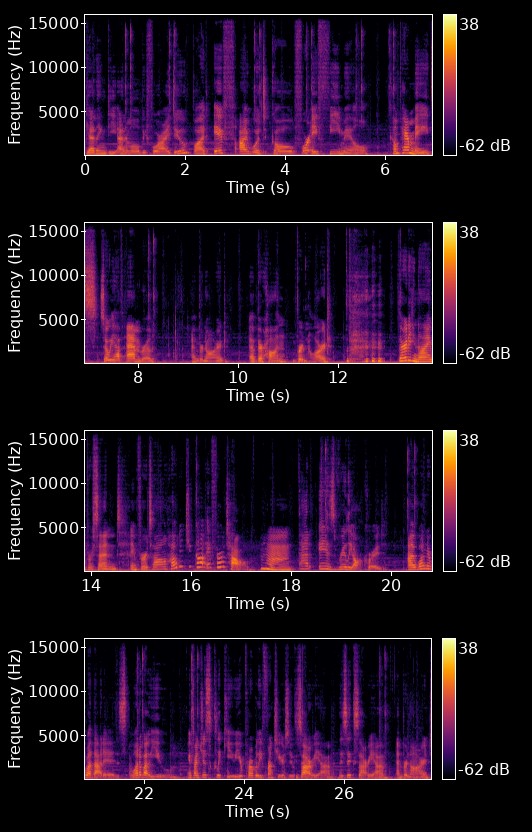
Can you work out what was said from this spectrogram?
getting the animal before I do. But if I would go for a female, compare mates. So we have Amber and Bernard. uh, Berhan, Bernard. 39% infertile. How did you got infertile? Hmm, that is really awkward. I wonder what that is. What about you? If I just click you, you're probably Frontier Zoo. Xaria. This is Xaria and Bernard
